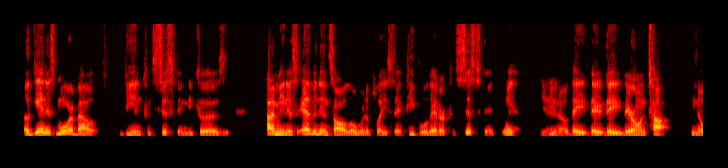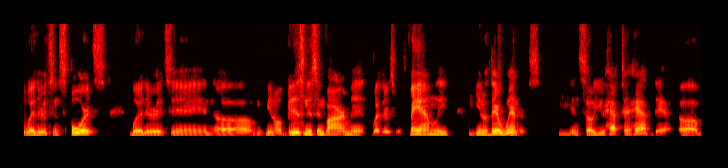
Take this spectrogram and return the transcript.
again, it's more about being consistent because I mean it's evidence all over the place that people that are consistent win. Yeah. You know, they they they they're on top. You know, whether it's in sports, whether it's in um, you know a business environment, whether it's with family. You know, they're winners. Hmm. And so you have to have that. Um,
